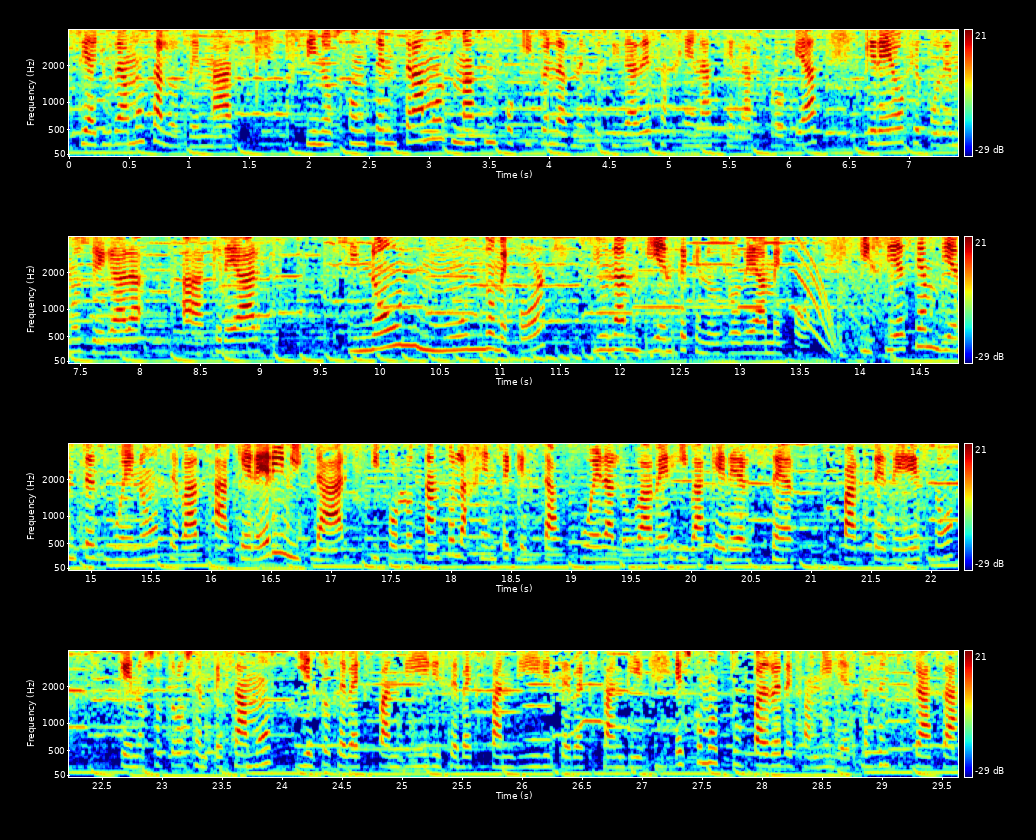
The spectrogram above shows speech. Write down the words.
si ayudamos a los demás, si nos concentramos más un poquito en las necesidades ajenas que en las propias, creo que podemos llegar a crear si no un mundo mejor, si un ambiente que nos rodea mejor. Y si ese ambiente es bueno, se va a querer imitar y por lo tanto la gente que está afuera lo va a ver y va a querer ser parte de eso que nosotros empezamos y eso se va a expandir y se va a expandir y se va a expandir. Es como tu padre de familia, estás en tu casa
